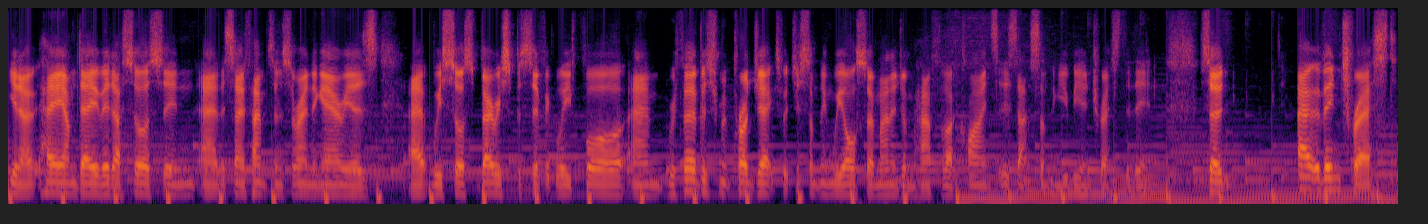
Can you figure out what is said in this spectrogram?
you know hey i'm david i source in uh, the southampton surrounding areas uh, we source very specifically for um, refurbishment projects which is something we also manage on behalf of our clients is that something you'd be interested in so out of interest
